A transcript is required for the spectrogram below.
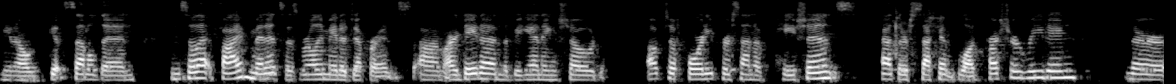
you know, get settled in. And so that five minutes has really made a difference. Um, our data in the beginning showed up to 40% of patients at their second blood pressure reading, they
